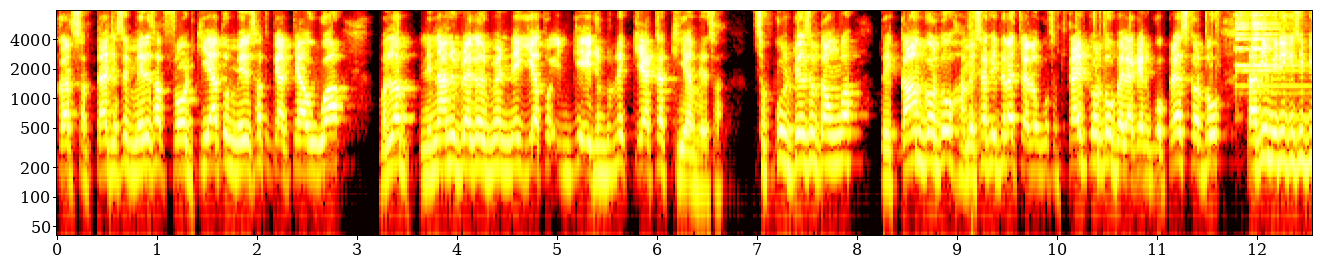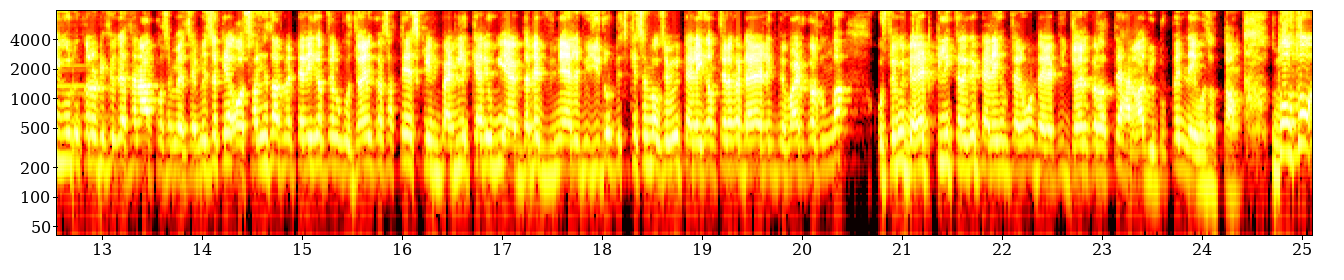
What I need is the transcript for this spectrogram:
कर सकता है? जैसे मेरे साथ फ्रॉड किया तो मेरे साथ क्या क्या हुआ? मतलब निन्यानवे रुपए का पेमेंट नहीं किया तो इनके एजेंटों ने क्या क्या किया मेरे साथ? सबको डिटेल से बताऊँगा। तो एक काम कर दो, हमेशा की तरह चैनल को सब्सक्राइब कर दो, बेल आइकन को प्रेस कर दो, ताकि मेरी किसी भी वीडियो का नोटिफिकेशन आपको समय से मिल सके, और साथ ही साथ में टेलीग्राम चैनल को ज्वाइन कर सकते हैं। स्क्रीन पर लिख होगी at the rate Vinay description box में भी टेलीग्राम चैनल का डायरेक्ट लिंक प्रोवाइड कर दूँगा। उस पर भी डायरेक्ट क्लिक करके टेलीग्राम चैनल को डायरेक्टली ज्वाइन कर सकते हैं। हर बात यूट्यूब पे नहीं हो सकता हूँ। दोस्तों,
